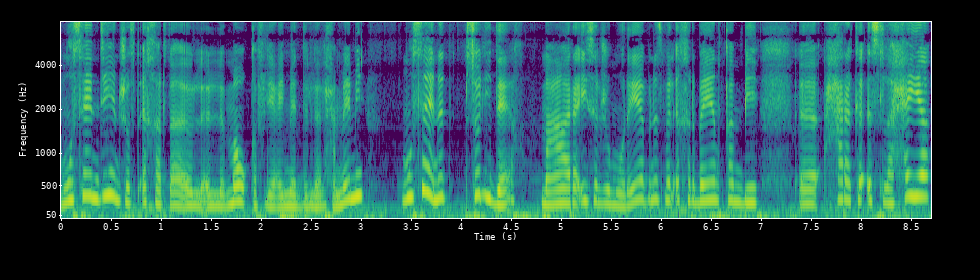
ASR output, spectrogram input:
مساندين شفت آخر الموقف لعماد الحمامي؟ مساند solidaire مع رئيس الجمهورية بالنسبة لآخر بيان قام بحركه إصلاحية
